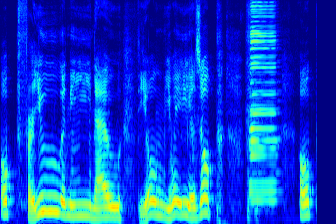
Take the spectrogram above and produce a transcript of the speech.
up for you and me now. The only way is up, up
